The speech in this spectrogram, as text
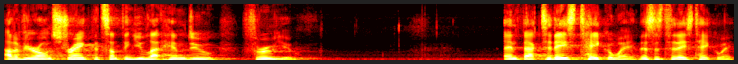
out of your own strength, it's something you let Him do through you. in fact, today's takeaway this is today's takeaway.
